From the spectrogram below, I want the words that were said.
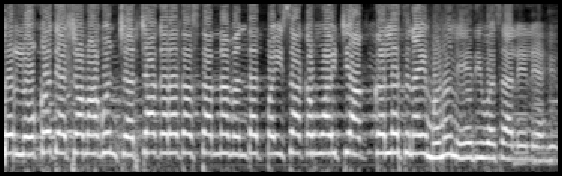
तर लोक त्याच्या मागून चर्चा करत असताना म्हणतात पैसा कमवायची अक्कलच नाही म्हणून हे दिवस आलेले आहेत.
